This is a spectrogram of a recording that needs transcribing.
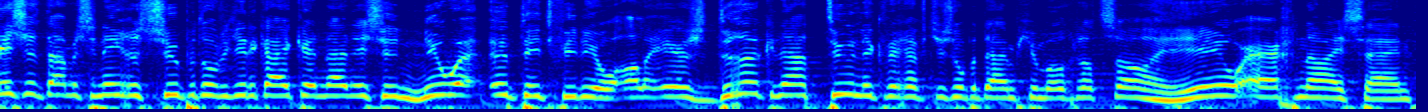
Yes, dames en heren, super tof dat jullie kijken naar deze nieuwe update video. Allereerst druk natuurlijk weer eventjes op het duimpje omhoog, dat zal heel erg nice zijn.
